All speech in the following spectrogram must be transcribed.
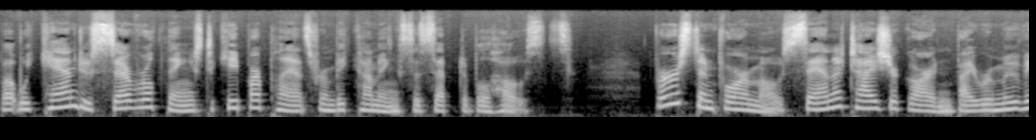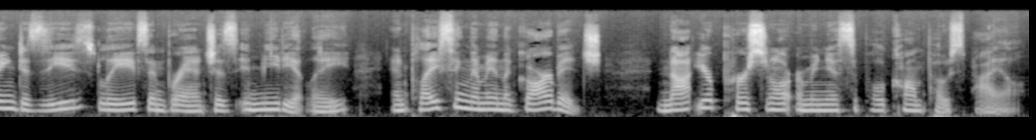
but we can do several things to keep our plants from becoming susceptible hosts. First and foremost, sanitize your garden by removing diseased leaves and branches immediately and placing them in the garbage, not your personal or municipal compost pile.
